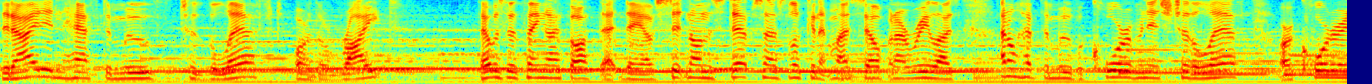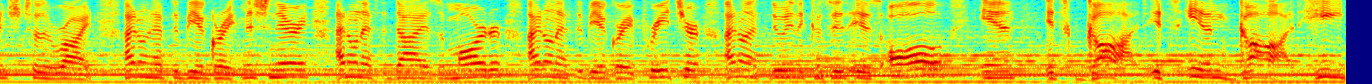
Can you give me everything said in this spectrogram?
That I didn't have to move to the left or the right that was the thing I thought that day. I was sitting on the steps and I was looking at myself and I realized I don't have to move a quarter of an inch to the left or a quarter inch to the right. I don't have to be a great missionary. I don't have to die as a martyr. I don't have to be a great preacher. I don't have to do anything because it is all in, it's God. It's in God. He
